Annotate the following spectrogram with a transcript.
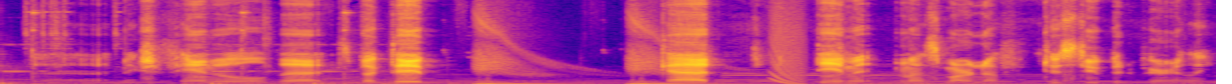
Uh, handle, that duct tape. God damn it, I'm not smart enough. Too stupid, apparently.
